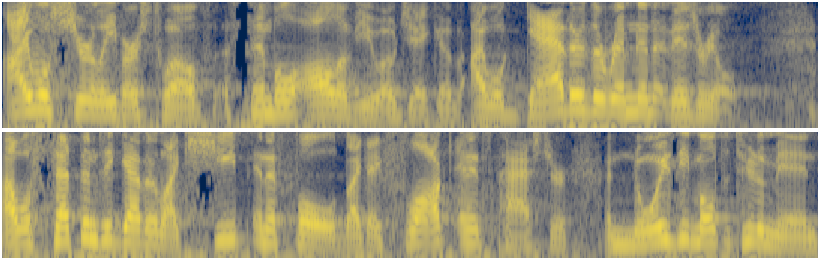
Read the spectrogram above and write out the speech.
I will surely, verse 12, assemble all of you, O Jacob. I will gather the remnant of Israel. I will set them together like sheep in a fold, like a flock in its pasture, a noisy multitude of men.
